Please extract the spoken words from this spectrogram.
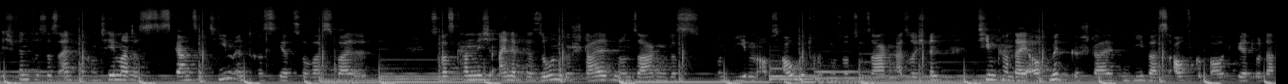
ich finde, das ist einfach ein Thema, das das ganze Team interessiert, sowas, weil sowas kann nicht eine Person gestalten und sagen, das und jedem aufs Auge drücken sozusagen. Also ich finde, ein Team kann da ja auch mitgestalten, wie was aufgebaut wird oder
